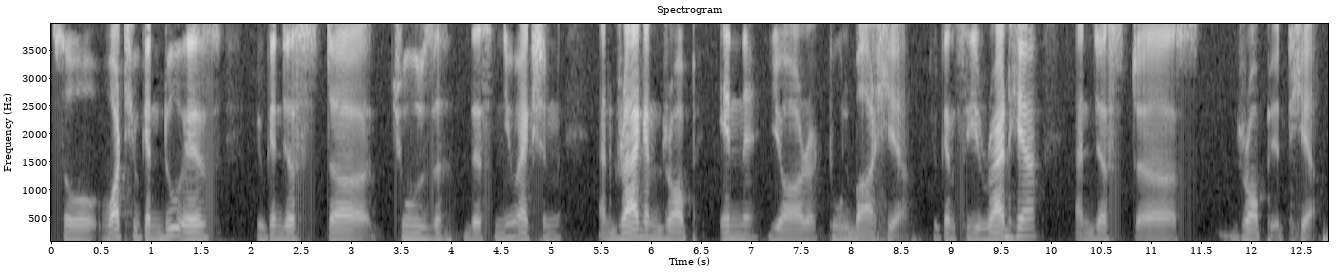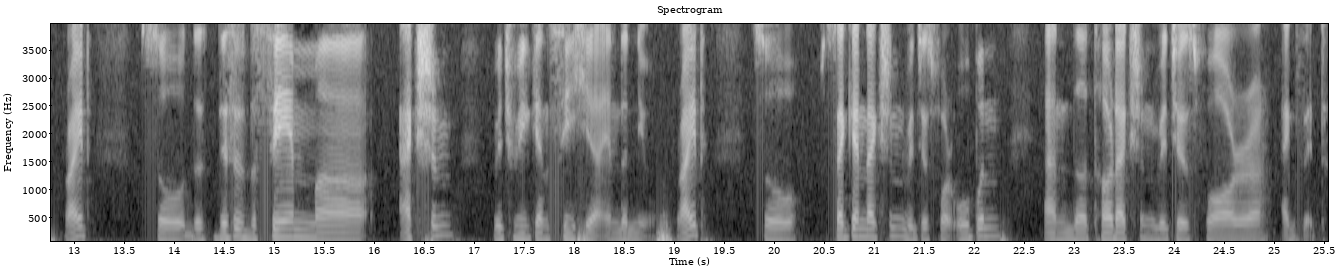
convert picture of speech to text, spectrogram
so what you can do is you can just uh, choose this new action and drag and drop in your toolbar here. You can see red here and just uh, drop it here right? So this this is the same uh, action which we can see here in the new right? So second action which is for open and the third action which is for uh, exit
